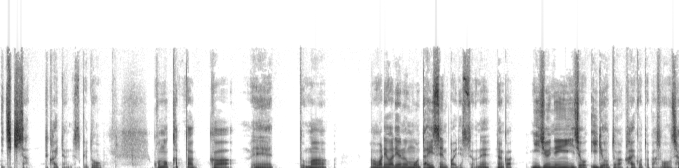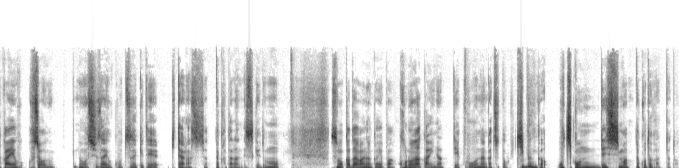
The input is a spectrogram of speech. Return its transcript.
一記者って書いてあるんですけど、この方が、えっ、と、まあ、まあ我々よりも大先輩ですよね。なんか、20年以上医療とか介護とか、そう、社会保障のの取材をこう続けてきたらっしゃった方なんですけども、その方がなんかやっぱコロナ禍になって、こうなんかちょっと気分が落ち込んでしまったことがあったと。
